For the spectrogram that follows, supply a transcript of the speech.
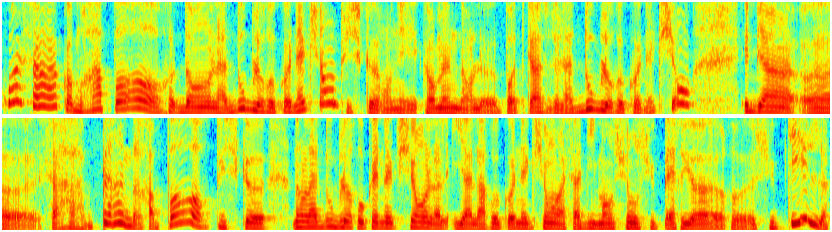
quoi ça a comme rapport dans la double reconnexion, puisqu'on est quand même dans le podcast de la double reconnexion, eh bien, euh, ça a plein de rapports, puisque dans la double reconnexion, il y a la reconnexion à sa dimension supérieure euh, subtile,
